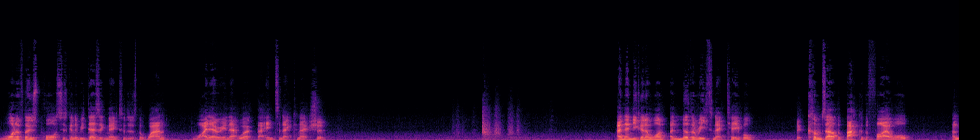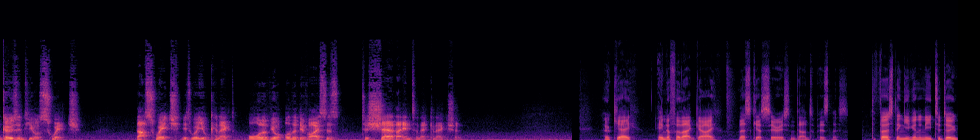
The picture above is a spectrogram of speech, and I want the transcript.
One of those ports is going to be designated as the WAN, wide area network, that internet connection. And then you're going to want another Ethernet cable that comes out the back of the firewall and goes into your switch. That switch is where you'll connect all of your other devices to share that internet connection. Okay, enough of that guy. Let's get serious and down to business. The first thing you're going to need to do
